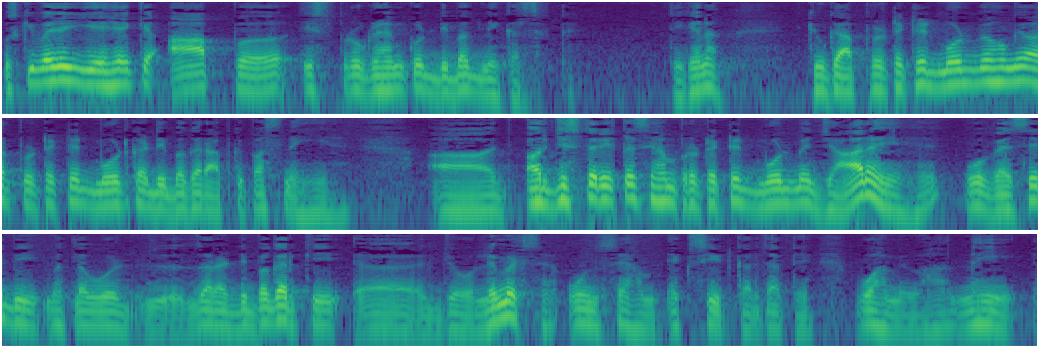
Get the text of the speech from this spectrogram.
اس کی وجہ یہ ہے کہ آپ اس پروگرام کو ڈبگ نہیں کر سکتے۔ ٹھیک ہے نا؟ کیونکہ آپ پروٹیکٹڈ موڈ میں ہوں گے اور پروٹیکٹڈ موڈ کا ڈبگر آپ کے پاس نہیں ہے۔ اور جس طریقے سے ہم پروٹیکٹڈ موڈ میں جا رہے ہیں، وہ ویسے بھی مطلب وہ ذرا ڈبگر کی جو لمٹس ہیں، ان سے ہم ایکسیڈ کر جاتے ہیں۔ وہ ہمیں وہاں نہیں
